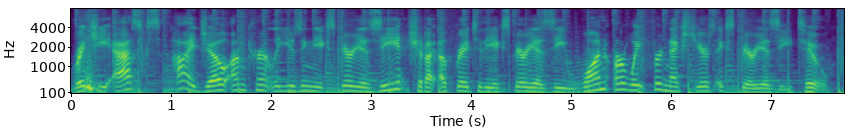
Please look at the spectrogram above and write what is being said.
Richie asks, Hi Joe, I'm currently using the Xperia Z. Should I upgrade to the Xperia Z1 or wait for next year's Xperia Z2?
